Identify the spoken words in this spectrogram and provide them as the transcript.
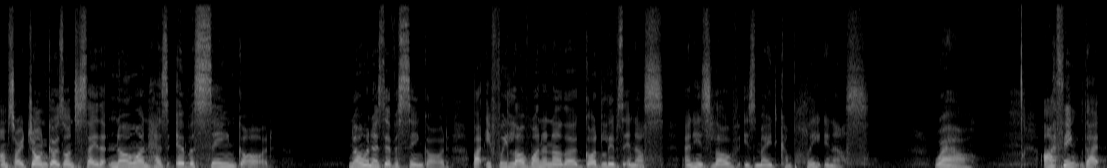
I'm sorry, John goes on to say that no one has ever seen God. No one has ever seen God. But if we love one another, God lives in us and his love is made complete in us. Wow. I think that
